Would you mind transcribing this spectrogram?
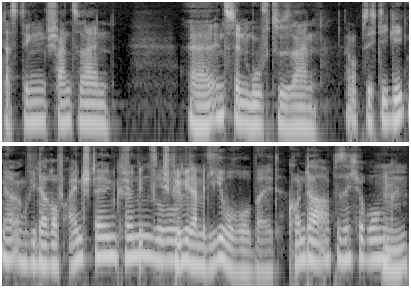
das Ding scheint sein äh, Instant-Move zu sein. Ob sich die Gegner irgendwie darauf einstellen können. Ich spiele so spiel wieder mit Libero bald. Konterabsicherung. Mhm.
